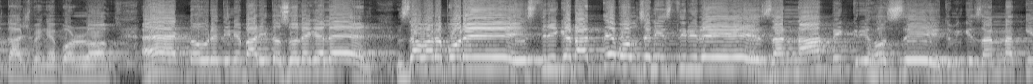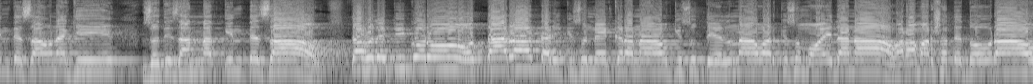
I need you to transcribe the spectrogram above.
আকাশ ভেঙে পড়ল। এক দৌড়ে তিনি বাড়িতে চলে গেলেন। যাওয়ার পরে স্ত্রীকে ডাক দিয়ে বলছেন, স্ত্রী রে, জান্নাত বিক্রি হচ্ছে। তুমি কি জান্নাত কিনতে চাও নাকি? যদি জান্নাত কিনতে চাও, তাহলে কি করো? তাড়াতাড়ি কিছু নেকড়া নাও, কিছু তেল নাও, আর কিছু ময়দা নাও, আর আমার সাথে দৌড়াও।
